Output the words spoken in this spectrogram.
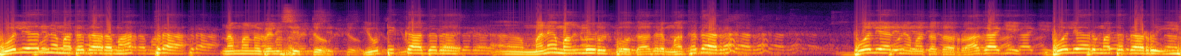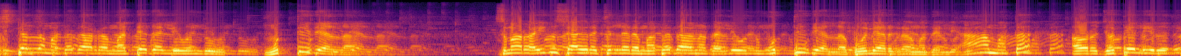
ಬೋಲಿಯಾರಿನ ಮತದಾರ ಮಾತ್ರ ನಮ್ಮನ್ನು ಬೆಳೆಸಿದ್ದು. ಯುಟಿಕ್ಕಾದರೆ ಮನೆ ಮಂಗಳೂರು ಇರ್ಬೋದು ಆದರೆ ಮತದಾರ ಬೋಲಿಯಾರಿನ ಮತದಾರರು. ಹಾಗಾಗಿ ಬೋಲಿಯಾರು ಮತದಾರರು ಇಷ್ಟೆಲ್ಲ ಮತದಾರರ ಮಧ್ಯದಲ್ಲಿ ಒಂದು ಮುತ್ತಿದೆ ಅಲ್ಲ. ಸುಮಾರು ಐದು ಸಾವಿರ ಚಿಲ್ಲರೆ ಮತದಾನದಲ್ಲಿ ಒಂದು ಮುತ್ತಿದೆಯಲ್ಲ ಬೋಲಿಯಾರ್ ಗ್ರಾಮದಲ್ಲಿ. ಆ ಮತ ಅವರ ಜೊತೆಯಲ್ಲಿ ಇರುವುದು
